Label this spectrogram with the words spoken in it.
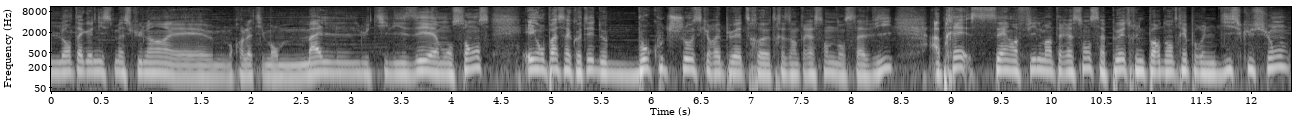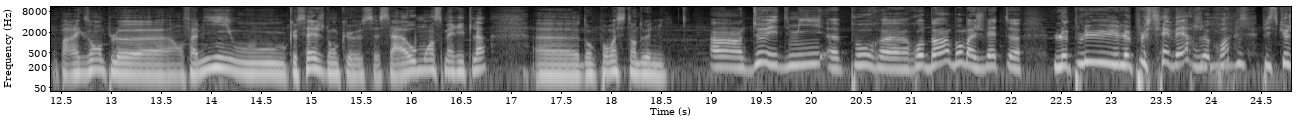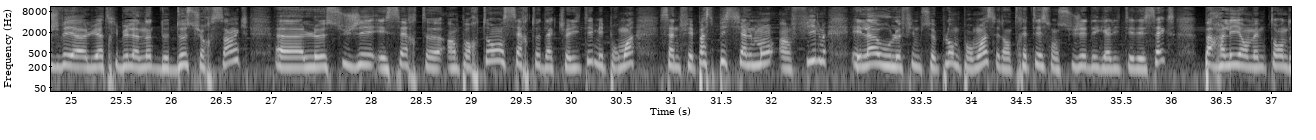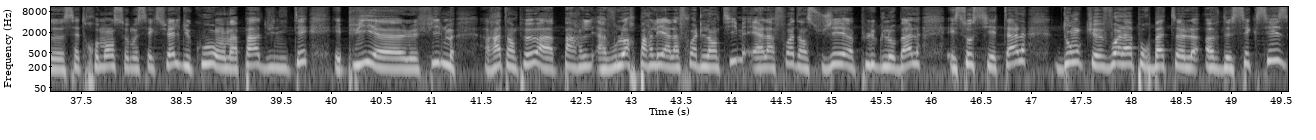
L'antagoniste masculin est relativement mal utilisé à mon sens et on passe à côté de beaucoup de choses qui auraient pu être très intéressantes dans sa vie. Après c'est un film intéressant, ça peut être une porte d'entrée pour une discussion, par exemple en famille ou que sais-je. Donc euh, ça, ça a au moins ce mérite-là. Euh, donc pour moi c'est un 2,5. Un 2,5 euh, pour euh, Robin. Bon, bah, je vais être euh, le plus, le plus sévère, je crois, puisque je vais euh, lui attribuer la note de 2 sur 5. Euh, le sujet est certes important, certes d'actualité, mais pour moi, ça ne fait pas spécialement un film. Et là où le film se plante, pour moi, c'est d'en traiter son sujet d'égalité des sexes, parler en même temps de cette romance homosexuelle. Du coup, on n'a pas d'unité. Et puis, euh, le film rate un peu à, parler, à vouloir parler à la fois de l'intime et à la fois d'un sujet plus global et sociétal. Donc euh, voilà pour Battle of the Sexes.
